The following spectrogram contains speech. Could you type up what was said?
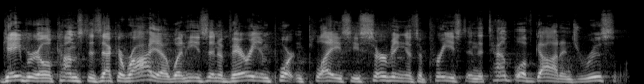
Gabriel comes to Zechariah when he's in a very important place. He's serving as a priest in the temple of God in Jerusalem.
